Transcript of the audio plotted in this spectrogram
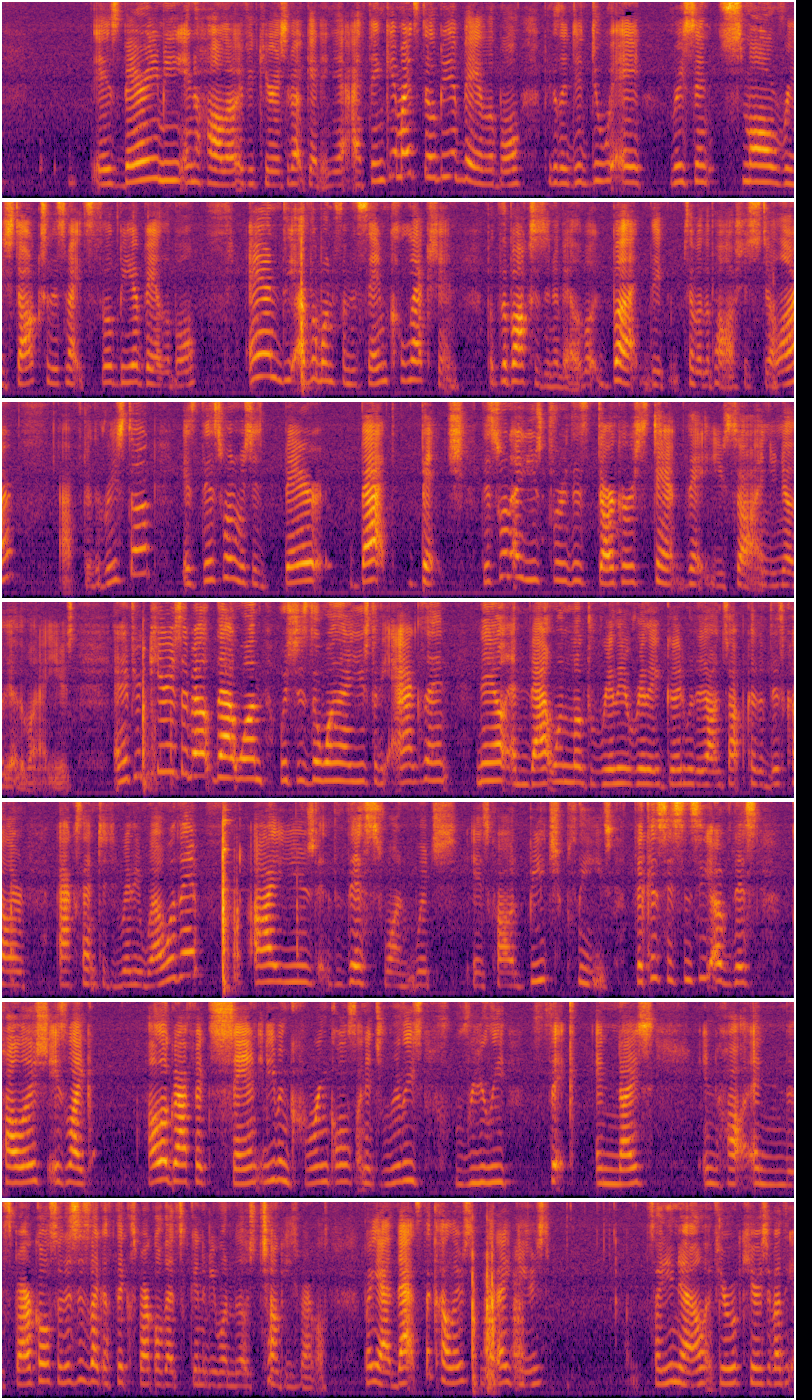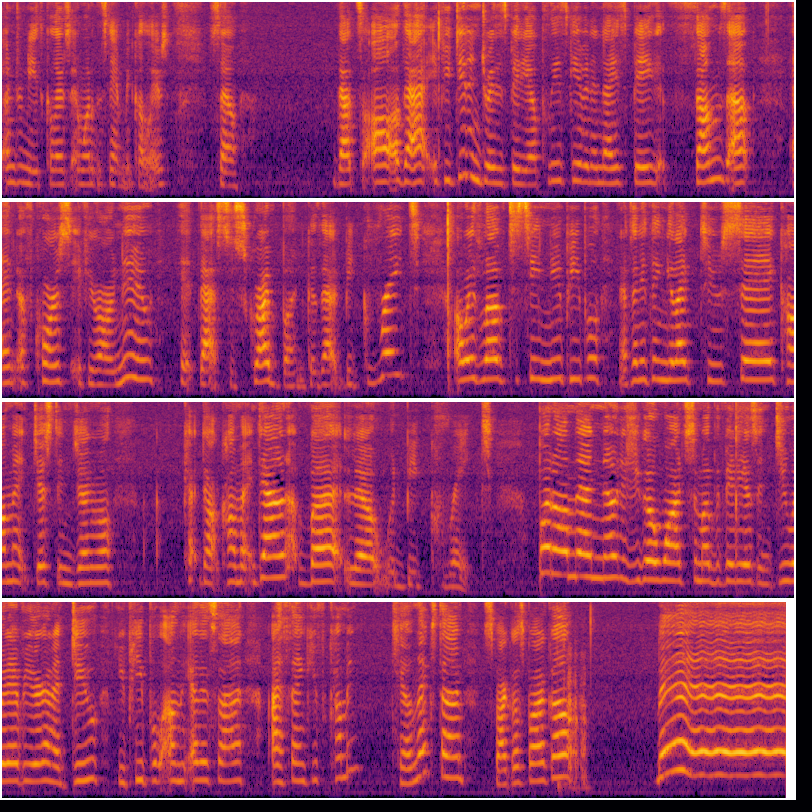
is Bury Me in Holo if you're curious about getting it. I think it might still be available because I did do a recent small restock, so this might still be available. And the other one from the same collection, but the box isn't available, but the, some of the polishes still are after the restock, is this one, which is Bear Bat Bitch. This one I used for this darker stamp that you saw, and you know the other one I used. And if you're curious about that one, which is the one I used for the accent, nail, and that one looked really, really good with it on top because of this color accented really well with it. I used this one, which is called Beach Please. The consistency of this polish is like holographic sand. It even crinkles, and it's really, really thick and nice in hot and the sparkle. So this is like a thick sparkle that's going to be one of those chunky sparkles. But yeah, that's the colors that I used. So you know, if you're curious about the underneath colors and one of the stamping colors. So that's all of that. If you did enjoy this video, please give it a nice big thumbs up. And of course, if you are new, hit that subscribe button because that would be great. Always love to see new people. And if anything you'd like to say, comment just in general, comment down below would be great. But on that note, as you go watch some other videos and do whatever you're going to do, you people on the other side, I thank you for coming. Till next time, sparkle, sparkle, bye.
